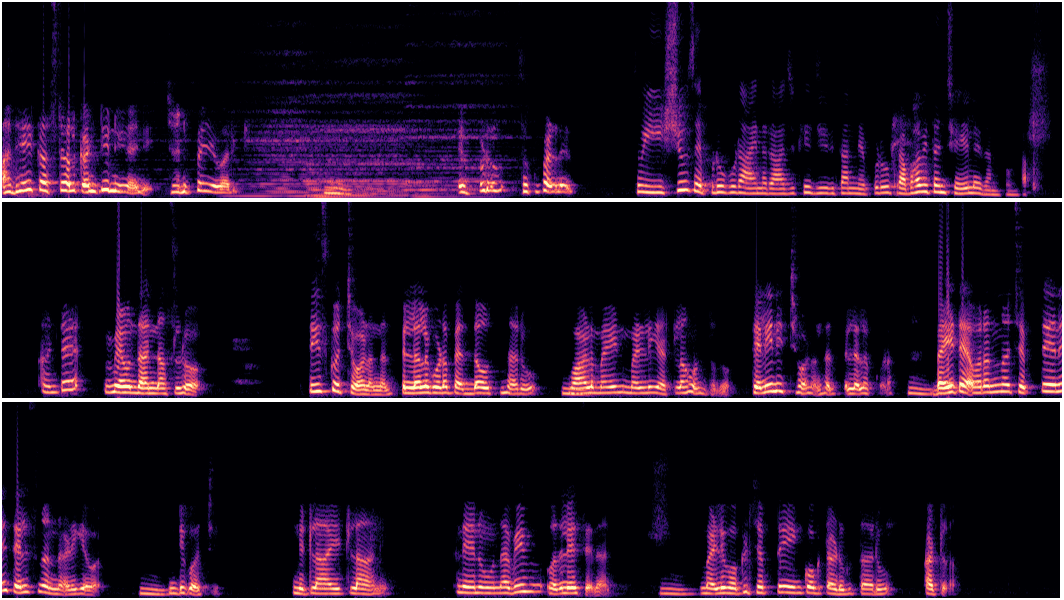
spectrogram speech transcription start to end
అదే కష్టాలు కంటిన్యూ అయ్యాయి చనిపోయే వారికి ఉమ్. ఎప్పుడు సుఖపడలేదు. సో ఈ ఇష్యూస్ ఎప్పుడు కూడా ఆయన రాజకీయ జీవితాన్ని ఎప్పుడు ప్రభావితం చేయలేదనుకుంటా? అంటే మేము దాన్ని అసలు తీసుకొచ్చేవాళ్ళం కదా. పిల్లలు కూడా పెద్ద అవుతున్నారు. వాళ్ళ మైండ్ మళ్ళీ ఎట్లా ఉంటుందో తెలియనిచ్చేవాళ్ళం కదా పిల్లలకు కూడా. బయట ఎవరన్నా చెప్తేనే తెలిసి నన్ను అడిగేవాడు ఇంటికి వచ్చి ఇట్లా ఇట్లా అని. నేను నవ్వి వదిలేసేదాన్ని. ఉమ్. మళ్ళీ ఒకటి చెప్తే ఇంకొకటి అడుగుతారు అట్లా.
